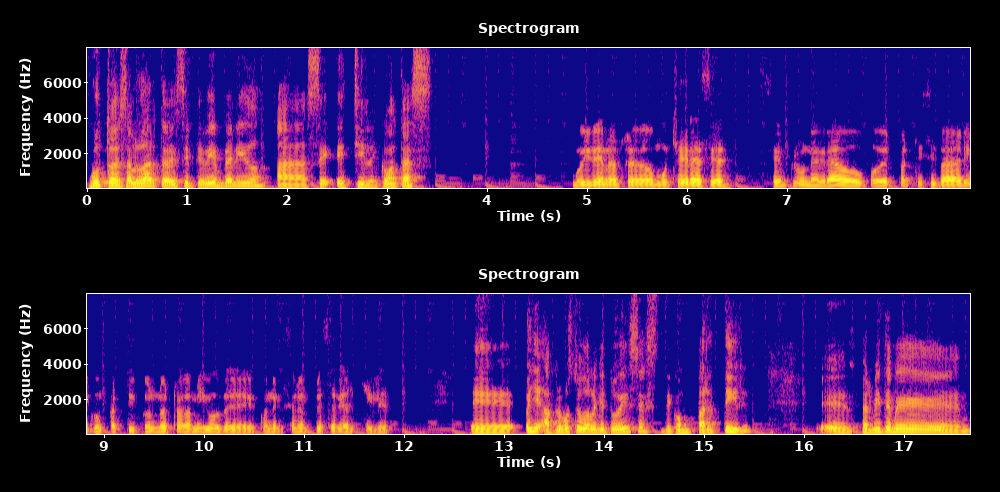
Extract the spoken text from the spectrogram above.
gusto de saludarte, decirte bienvenido a CE Chile. ¿Cómo estás? Muy bien, Alfredo, muchas gracias. Siempre un agrado poder participar y compartir con nuestros amigos de Conexión Empresarial Chile. Eh, oye, a propósito de lo que tú dices, de compartir, eh, permíteme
